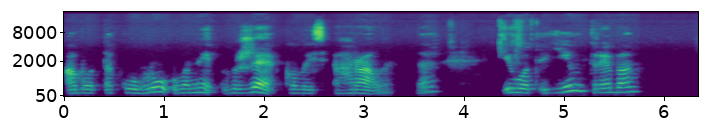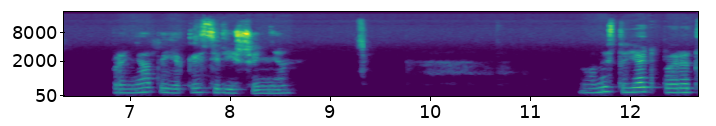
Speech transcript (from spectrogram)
або таку гру вони вже колись грали. Да? І от їм треба прийняти якесь рішення. Вони стоять перед,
